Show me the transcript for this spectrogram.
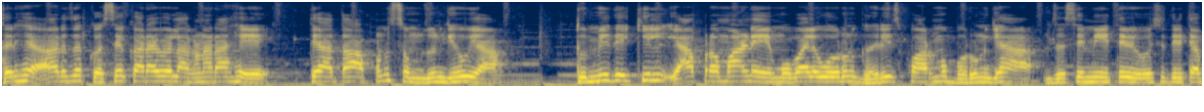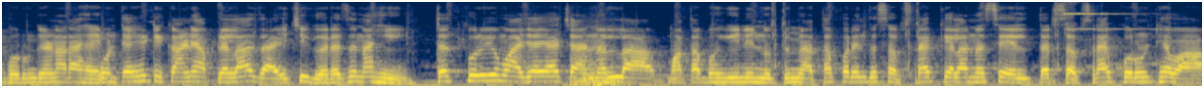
तर हे अर्ज कसे करावे लागणार आहे ते आता आपण समजून घेऊया. तुम्ही देखील याप्रमाणे मोबाईलवरून घरीच फॉर्म भरून घ्या. जसे मी इथे व्यवस्थितरित्या भरून घेणार आहे. कोणत्याही ठिकाणी आपल्याला जायची गरज नाही. तत्पूर्वी माझ्या या चॅनलला माता भगिनींनो तुम्ही आतापर्यंत सबस्क्राईब केला नसेल तर सबस्क्राईब करून ठेवा.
